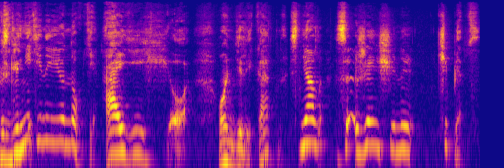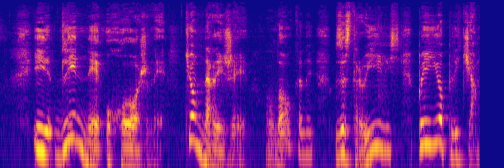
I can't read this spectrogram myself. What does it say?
Взгляните на ее ногти. А еще он деликатно снял с женщины чепец, и длинные ухоженные темно-рыжие локоны заструились по ее плечам.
